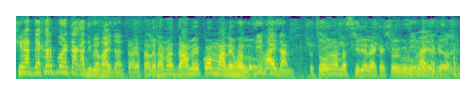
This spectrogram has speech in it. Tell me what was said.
সেটা দেখার পরে টাকা দিবে ভাইজান টাকা তাহলে আমরা দামে কম মানে ভালো। জি ভাইজান তো চলুন আমরা সিরিয়াল এক এক করে গরু জি দেখে আসি।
